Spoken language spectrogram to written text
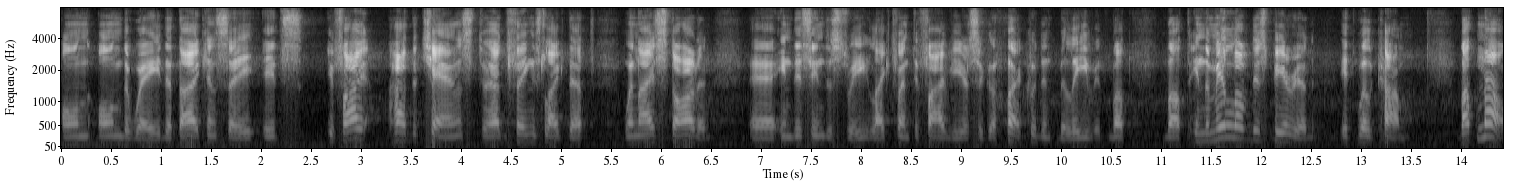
on on the way that I can say it's if I had the chance to have things like that when I started, Uh, in this industry like 25 years ago. I couldn't believe it. But, but in the middle of this period, it will come. But now,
